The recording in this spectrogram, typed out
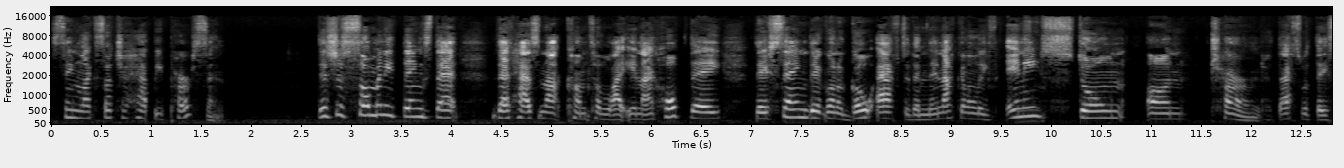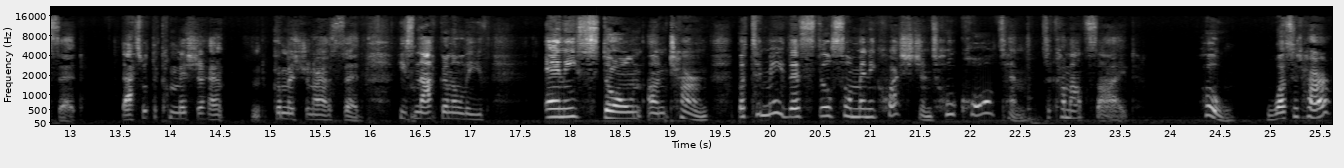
Seemed like such a happy person. There's just so many things that that has not come to light. And I hope they, they're saying they're going to go after them. They're not going to leave any stone unturned turned. That's what they said. That's what the commissioner commissioner has said. He's not going to leave any stone unturned. But to me, there's still so many questions. Who called him to come outside? Who? Was it her?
